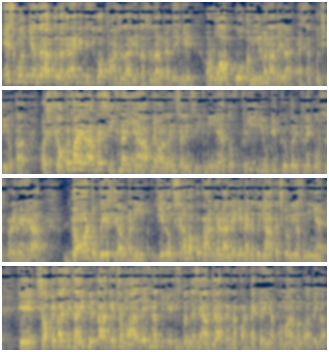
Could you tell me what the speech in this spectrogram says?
इस मुल्क के अंदर आपको लग रहा है कि किसी को पाँच हज़ार या दस हज़ार रुपया देंगे और वो आपको अमीर बना देगा, ऐसा कुछ नहीं होता। और शॉपिफाई अगर आपने सीखना ही है, आपने ऑनलाइन सेलिंग सीखनी है तो फ्री यूट्यूब के ऊपर इतने कोर्सेज पड़े हुए हैं यार। डॉट वेस्ट योर मनी ये लोग सिर्फ़ आपको कहानियाँ डालेंगे। मैंने तो यहाँ पर स्टोरिया सुनी है कि शॉपिफाई सिखाई, फिर कहा कि अच्छा माल देखना तो ये इस बंदे से आप जाकर ना कॉन्टैक्ट करेंगे आपको माल मंगवा देगा।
